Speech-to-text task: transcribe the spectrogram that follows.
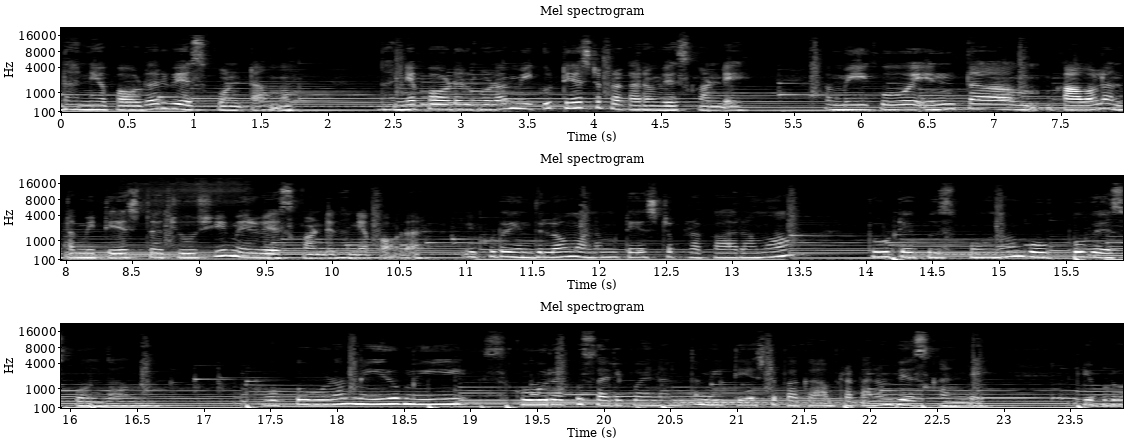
ధనియా పౌడర్ వేసుకుంటాము. ధనియా పౌడర్ కూడా మీకు టేస్ట్ ప్రకారం వేసుకోండి. మీకు ఎంత కావాలో అంత మీ టేస్ట్ చూసి మీరు వేసుకోండి ధనియా పౌడర్. ఇప్పుడు ఇందులో మనం టేస్ట్ ప్రకారము టూ టేబుల్ స్పూన్ ఉప్పు వేసుకుందాము. ఉప్పు కూడా మీరు మీ కూరకు సరిపోయినంత మీ టేస్ట్ ప్రకారం వేసుకోండి. ఇప్పుడు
